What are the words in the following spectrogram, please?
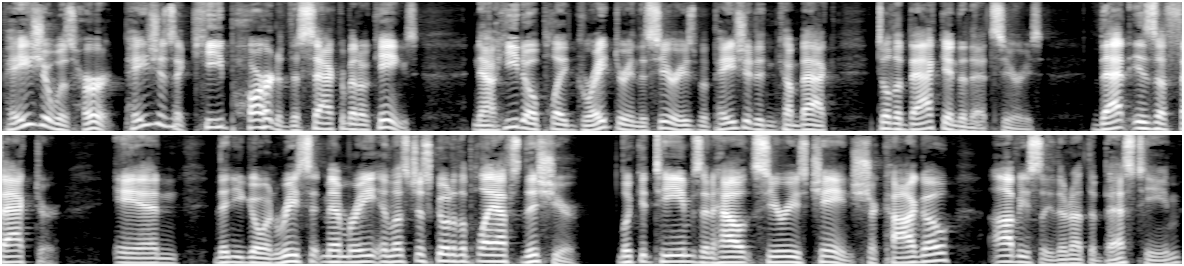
Peja was hurt. Peja's a key part of the Sacramento Kings. Now, Hedo played great during the series, but Peja didn't come back till the back end of that series. That is a factor. And then you go in recent memory, and let's just go to the playoffs this year. Look at teams and how series change. Chicago, obviously, they're not the best team.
